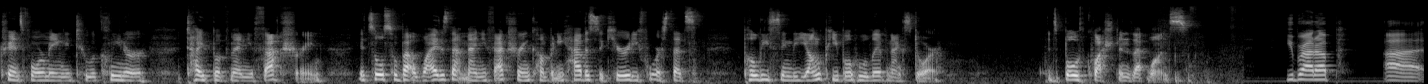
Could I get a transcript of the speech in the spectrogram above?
transforming into a cleaner type of manufacturing. It's also about why does that manufacturing company have a security force that's policing the young people who live next door? it's both questions at once. You brought up uh,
